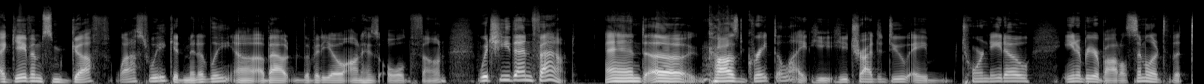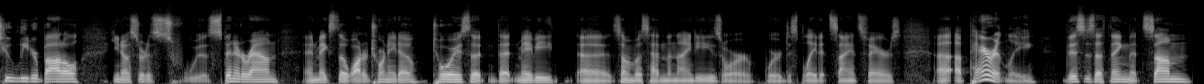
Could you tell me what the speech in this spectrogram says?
I, gave him some guff last week, admittedly, uh, about the video on his old phone, which he then found and uh, caused great delight. He he tried to do a tornado in a beer bottle, similar to the two liter bottle. You know, sort of sw- spin it around and makes the water tornado toys that that maybe uh, some of us had in the '90s or were displayed at science fairs. Uh, apparently, this is a thing that some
